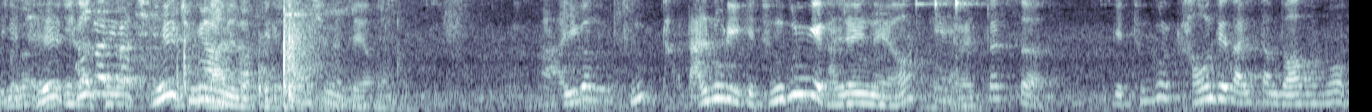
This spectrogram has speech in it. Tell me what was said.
이게 이거- 제일 편가리가 제일 중요합니다. 날렵게 이렇게 보시면 돼요. 네. 아 이건 둥, 다- 날물이 이렇게 둥글게 갈려 있네요. 네. 떴어. 이게 둥글 가운데다 일단 놓아보고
